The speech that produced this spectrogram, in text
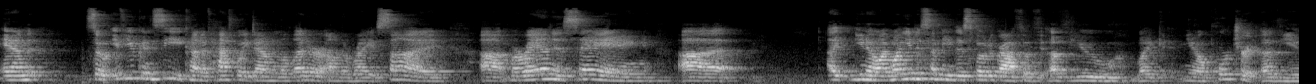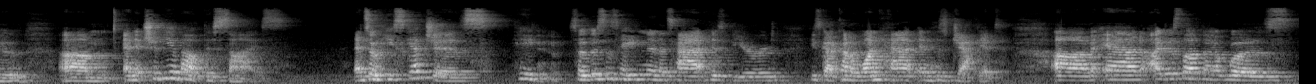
And so if you can see kind of halfway down in the letter on the right side, uh, Moran is saying, uh, I, you know, I want you to send me this photograph of, of you, like, you know, portrait of you, um, and it should be about this size. And so he sketches Hayden. So this is Hayden in his hat, his beard. He's got kind of one hat and his jacket. Um, and I just thought that was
